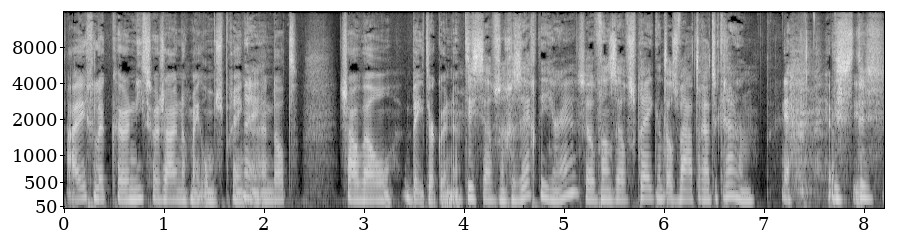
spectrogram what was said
eigenlijk er niet zo zuinig mee omspringen. Nee. En dat zou wel beter kunnen. Het is zelfs een gezegde hier, hè? zo vanzelfsprekend als water uit de kraan. Ja, Dus, dus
